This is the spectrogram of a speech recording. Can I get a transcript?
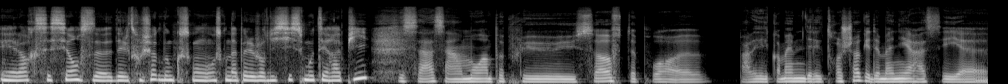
Et alors ces séances d'électrochoc, donc ce qu'on appelle aujourd'hui sismothérapie, C'est ça, c'est un mot un peu plus soft pour euh, parler quand même d'électrochoc et de manière assez, euh,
